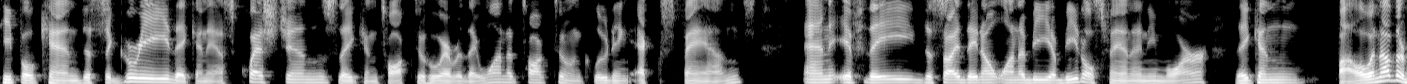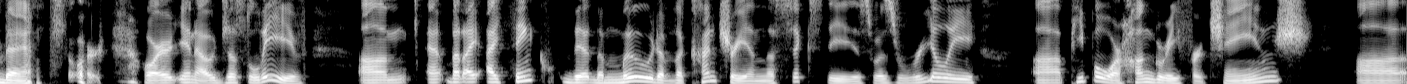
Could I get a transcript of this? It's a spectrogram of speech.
people can disagree, they can ask questions, they can talk to whoever they want to talk to, including ex fans. And if they decide they don't want to be a Beatles fan anymore, they can follow another band or, or you know, just leave. Um, but I, I think the the mood of the country in the '60s was really uh, people were hungry for change. Uh,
